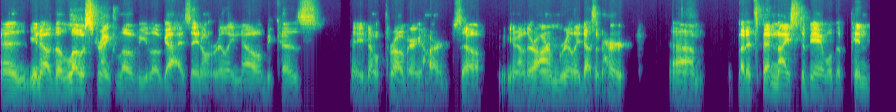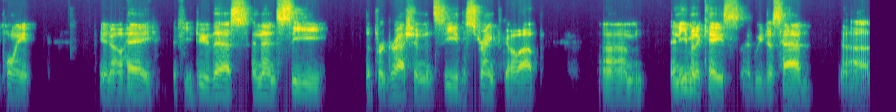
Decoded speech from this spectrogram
And you know the low strength, low velo guys, they don't really know because they don't throw very hard. So you know their arm really doesn't hurt. Um, but it's been nice to be able to pinpoint, you know, hey, if you do this, and then see the progression and see the strength go up. Um, and even a case that we just had uh,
